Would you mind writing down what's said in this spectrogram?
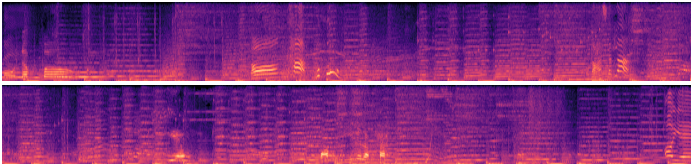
องข้าวเอาตาฉันล่ะโอ้โหดับเบิลลองค่ะวู้ฮู้ตาฉันล่ะเยี่ยมมาตรงนี้เลยล่ะค่ะโอ้เย่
